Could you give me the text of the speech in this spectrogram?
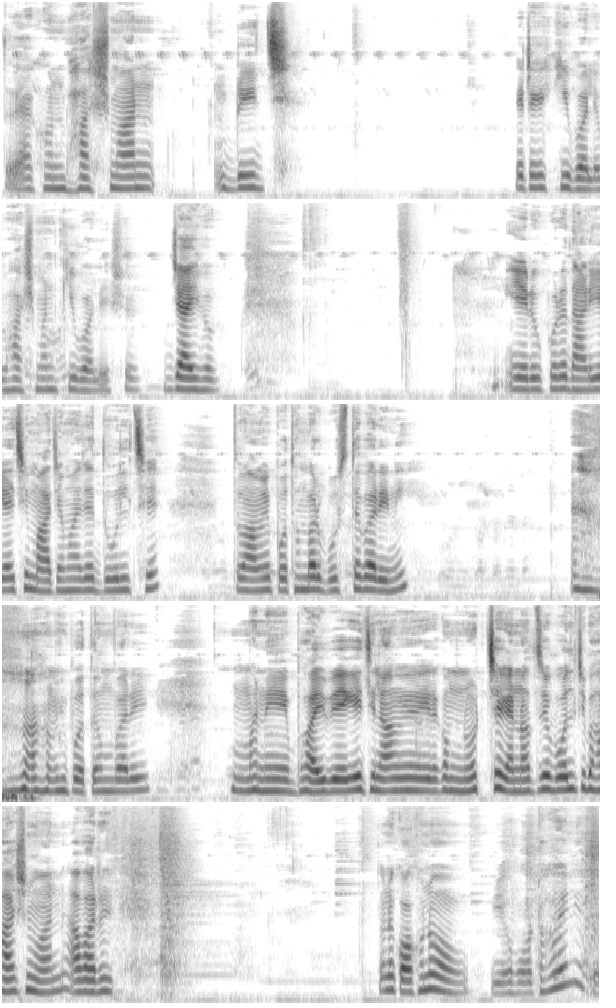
তো এখন ভাসমান ব্রিজ এটাকে কি বলে? ভাসমান কি বলে? সে, যাই হোক। এর উপরে দাঁড়িয়ে আছি, মাঝে মাঝে দুলছে। তো আমি প্রথমবার বুঝতে পারিনি। আমি প্রথমবারই মানে ভয় পেয়ে গেছিলাম, আমি এরকম নড়ছে কেন? অথচ বলছি ভাসমান, আবার মানে কখনো ইয়ে ওটা হয়নি তো?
